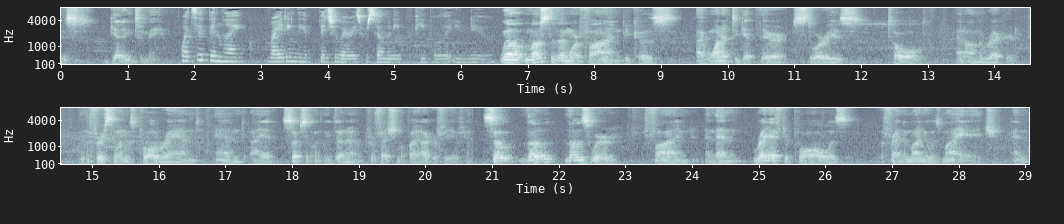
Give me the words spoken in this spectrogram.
is getting to me. What's it been like writing the obituaries for so many people that you knew? Well, most of them were fine because I wanted to get their stories told and on the record. And the first one was Paul Rand, and I had subsequently done a professional biography of him. So those, those were fine. And then right after Paul was a friend of mine who was my age, and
